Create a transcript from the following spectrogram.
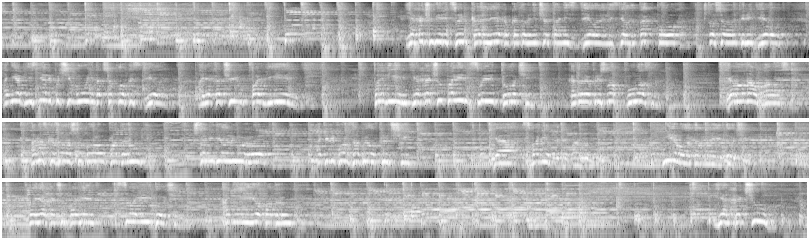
Я хочу верить своим коллегам, которые ни черта не сделали или сделали так плохо, что все надо переделывать. Они объясняли, почему они так все плохо сделали. А я хочу им поверить. Поверить. Я хочу поверить своей дочери, которая пришла поздно. Я волновался. Она сказала, что была у подруги, что они делали уроки, а телефон забыла включить. Я звонил этой подруге. Не было там моей дочери. Но я хочу поверить своей дочери, а не ее подруге. Я хочу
